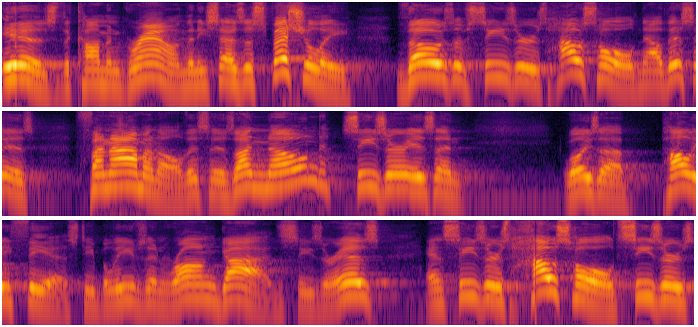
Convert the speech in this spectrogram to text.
is the common ground. Then he says, especially those of Caesar's household. Now, this is phenomenal. This is unknown. Caesar is an, well, he's a polytheist. He believes in wrong gods. Caesar is. And Caesar's household, Caesar's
